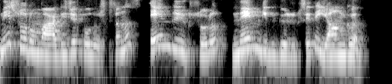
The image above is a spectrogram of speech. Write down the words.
ne sorun var diyecek olursanız en büyük sorun nem gibi gözükse de yangın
